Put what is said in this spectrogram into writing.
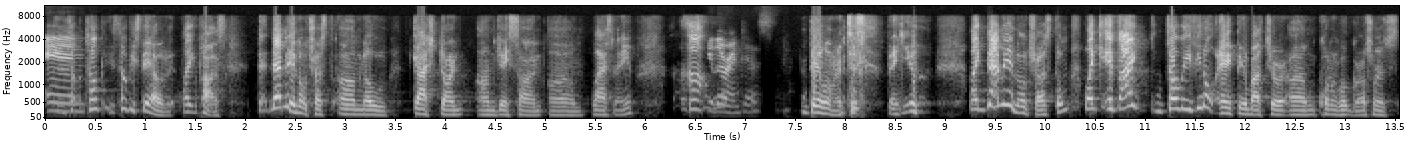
And Toby, Toby, stay out of it. Like, pause. That, that man don't trust um no gosh darn um Jason um last name. Uh, DiLaurentis. De Laurentiis. Thank you. Like that man don't trust him. Like if I Toby, if you know anything about your um quote unquote girlfriend's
